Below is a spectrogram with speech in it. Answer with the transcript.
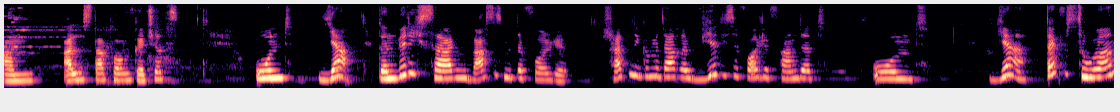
ähm, alle Star Power Gadgets. Und ja, dann würde ich sagen, was ist mit der Folge? Schreibt in die Kommentare, wie ihr diese Folge fandet. Und ja, danke fürs Zuhören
